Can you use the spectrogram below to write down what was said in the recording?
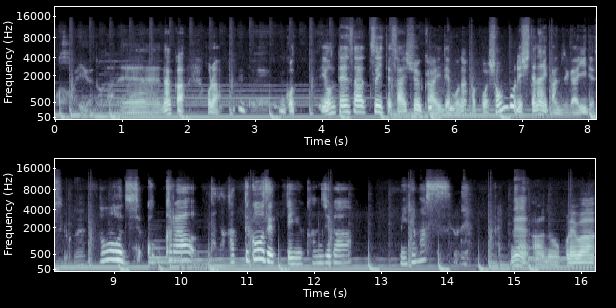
こういうのだね。なんかほら、ご4点差ついて最終回でもなんかこうしょんぼりしてない感じがいいですよね。そうですよ。こっから戦ってこうぜっていう感じが見れますよね。ねあのこれは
